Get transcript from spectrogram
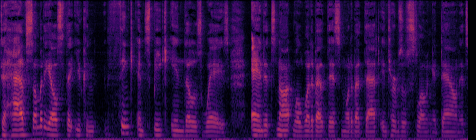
to have somebody else that you can think and speak in those ways and it's not well what about this and what about that in terms of slowing it down it's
